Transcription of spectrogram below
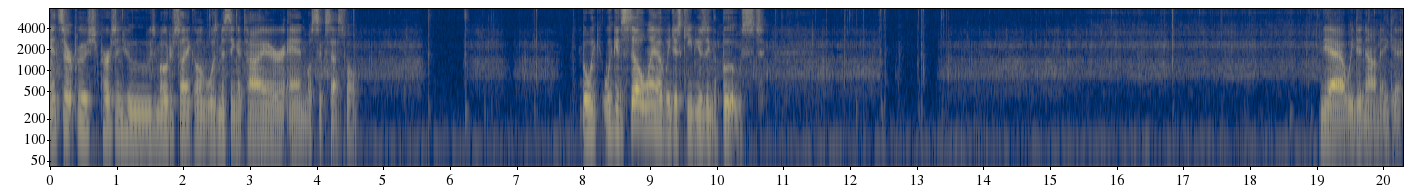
insert pers- person whose motorcycle was missing a tire and was successful. But we, we can still win if we just keep using the boost. Yeah, we did not make it.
